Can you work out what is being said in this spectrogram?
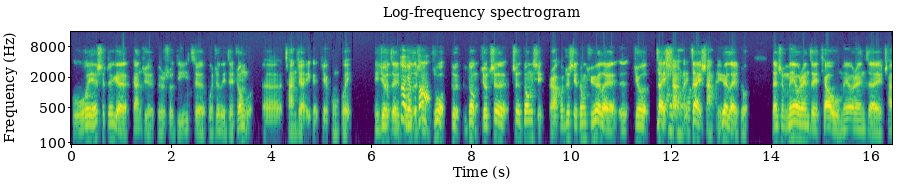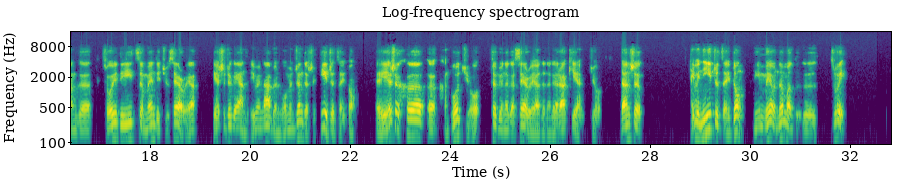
我也是这个感觉，比如说第一次我这里在中国，呃，参加一个结婚会。你就在桌子上坐，对，不动就吃吃东西，然后这些东西越来呃就再上来，再上来越来越多，但是没有人在跳舞，没有人在唱歌，所以第一次 Mandy 去 Syria 也是这个样子，因为那边我们真的是一直在动，呃，也是喝呃很多酒，特别那个 Syria 的那个 Rakia 酒，但是因为你一直在动，你没有那么呃醉。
